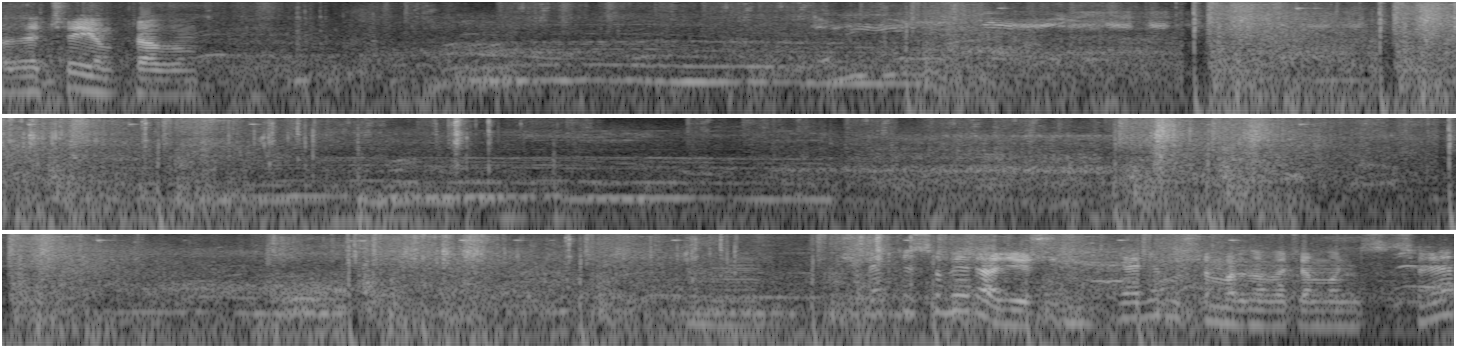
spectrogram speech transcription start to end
Ale czyją prawą? Sobie radzisz. Ja nie muszę marnować amunicji, co nie?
